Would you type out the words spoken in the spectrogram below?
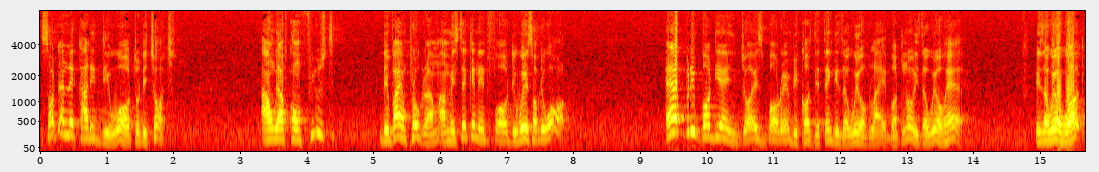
certainly carried the word to the church. And we have confused the divine program and mistaken it for the ways of the world. Everybody enjoys borrowing because they think it's a way of life, but no, it's a way of hell. It's a way of what?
